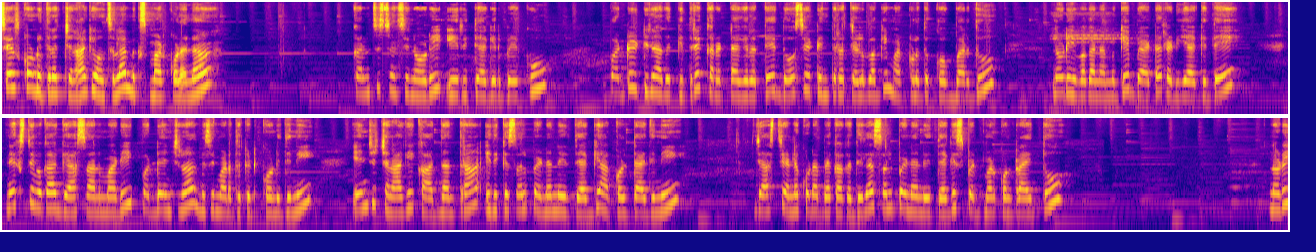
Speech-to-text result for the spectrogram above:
ಸೇರಿಸ್ಕೊಂಡು ಇದನ್ನು ಚೆನ್ನಾಗಿ ಒಂದ್ಸಲ ಮಿಕ್ಸ್ ಮಾಡ್ಕೊಳ್ಳೋಣ. ಕನ್ಸಿಸ್ಟೆನ್ಸಿ ನೋಡಿ ಈ ರೀತಿಯಾಗಿರಬೇಕು. ಪಡ್ಡು ಹಿಟ್ಟಿನ ಅದಕ್ಕಿದ್ರೆ ಕರೆಕ್ಟಾಗಿರುತ್ತೆ ದೋಸೆ ಹಿಟ್ಟಿನ ಥರ ತೆಳುವಾಗಿ ಮಾಡ್ಕೊಳ್ಳೋದಕ್ಕೆ ಹೋಗ್ಬಾರ್ದು. ನೋಡಿ ಇವಾಗ ನಮಗೆ ಬ್ಯಾಟರ್ ರೆಡಿಯಾಗಿದೆ ನೆಕ್ಸ್ಟ್ ಇವಾಗ ಗ್ಯಾಸ್ ಆನ್ ಮಾಡಿ ಪಡ್ಡು ಹೆಂಚನ್ನ ಬಿಸಿ ಮಾಡೋದಕ್ಕೆ ಇಟ್ಕೊಂಡಿದ್ದೀನಿ. ಹೆಂಚು ಚೆನ್ನಾಗಿ ಕಾದ ನಂತರ ಇದಕ್ಕೆ ಸ್ವಲ್ಪ ಎಣ್ಣೆನ ರೀತಿಯಾಗಿ ಹಾಕ್ಕೊಳ್ತಾ ಇದ್ದೀನಿ. ಜಾಸ್ತಿ ಎಣ್ಣೆ ಕೂಡ ಬೇಕಾಗೋದಿಲ್ಲ, ಸ್ವಲ್ಪ ಎಣ್ಣೆ ರೀತಿಯಾಗಿ ಸ್ಪ್ರೆಡ್ ಮಾಡ್ಕೊಂಡ್ರೆ ಆಯಿತು ನೋಡಿ,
